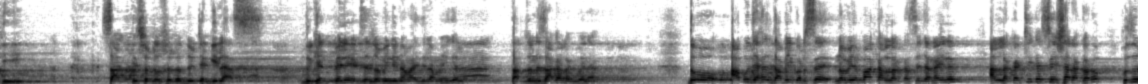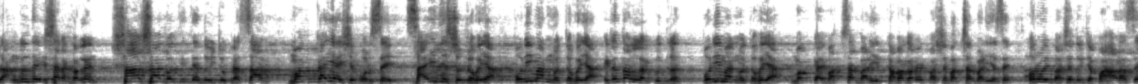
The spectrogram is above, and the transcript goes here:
কি? কি ছোট ছোট, দুইটা গিলাস, দুইখান প্লেট যে জমিনে নামাই দিলাম, হয়ে গেল। তার জন্য জায়গা লাগবে না। তো আবু জাহেল দাবি করছে, নবী পাক আল্লাহর কাছে জানাইলেন আল্লাহ ঠিক আছে, ইশারা করো। হুজুর আঙ্গুল দিয়ে ইশারা করলেন শা শা গতিতে দুই টুকরা চাঁদ মক্কাই এসে পড়ছে। সাইজে ছোট হইয়া, পরিমাণ মতো হইয়া, এটা তো আল্লাহর কুদরত, পরিমাণ মতো হইয়া মক্কায় বাচ্চার বাড়ির কাবাঘরের পাশে বাচ্চার বাড়ি আছে। ওর ওই পাশে দুইটা পাহাড় আছে।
